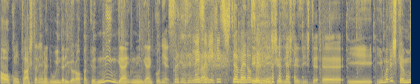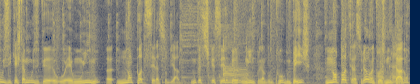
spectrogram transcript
ao contraste, também, do hino da Liga Europa, que ninguém, ninguém conhece. Por acaso é Nem sabia que existia. Também não sabia. Existe, existe, existe. E, e uma vez que a música, esta música o- é um hino, não pode ser assobiado. Nunca se esquecer que um hino, por exemplo, de um clube, de um país, não pode ser assobiado, onde tu és Ok. multado.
